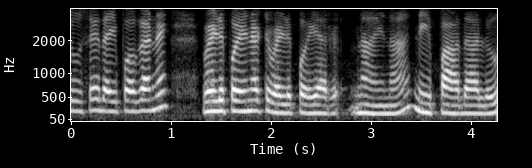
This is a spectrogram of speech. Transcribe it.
చూసేది అయిపోగానే వెళ్ళిపోయినట్టు వెళ్ళిపోయారు. నాయన నీ పాదాలు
